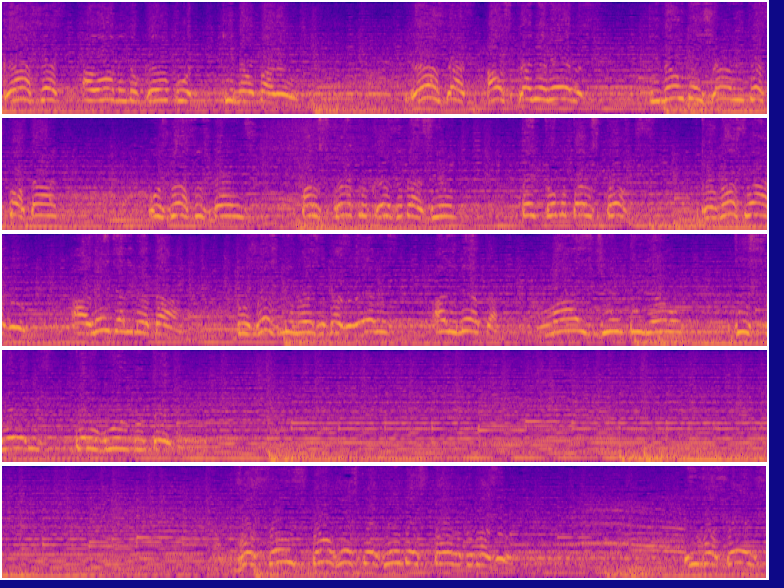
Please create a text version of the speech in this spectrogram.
graças ao homem do campo que não parou. Graças aos caminhoneiros que não deixaram de transportar os nossos bens para os quatro cantos do Brasil, bem como para os portos. Que o nosso agro, além de alimentar 200 milhões de brasileiros, alimenta mais de um bilhão de seres pelo mundo todo. Vocês estão reescrevendo a história do Brasil. Vocês,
